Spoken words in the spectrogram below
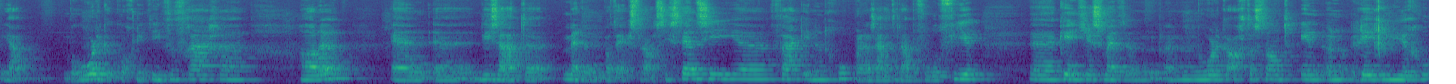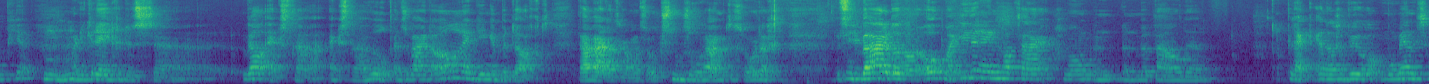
ja, behoorlijke cognitieve vragen hadden. En eh, die zaten met een wat extra assistentie vaak in een groep. Maar dan zaten daar bijvoorbeeld vier eh, kindjes met een, een behoorlijke achterstand in een regulier groepje. Mhm. Maar die kregen dus eh, wel extra, extra hulp. En zo waren er allerlei dingen bedacht. Daar waren trouwens ook snoezelruimtes hoor. Daar- Dus die waren er dan ook. Maar iedereen had daar gewoon een, een bepaalde plek. En er gebeuren op het moment,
